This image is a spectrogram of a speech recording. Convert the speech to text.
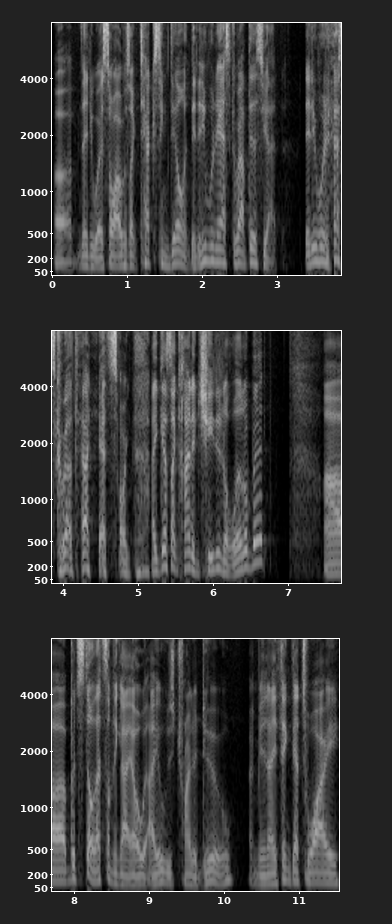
uh, anyway, so I was like texting Dylan. Did anyone ask about this yet? Did anyone ask about that yet? So I, I guess I kind of cheated a little bit, uh, but still, that's something I always, I always try to do. I mean, I think that's why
